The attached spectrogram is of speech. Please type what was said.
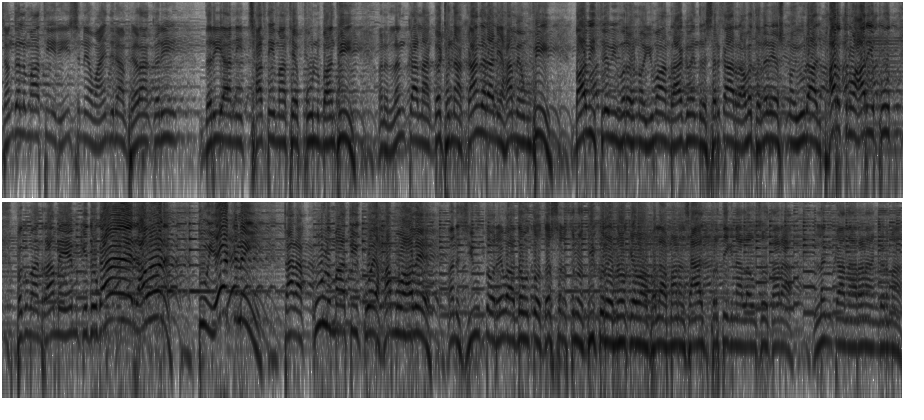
જંગલમાંથી રીંછને વાંદરા ભેળા કરી, દરિયાની છાતી માથે પુલ બાંધી અને લંકાના ગઢના કાંગરાની સામે ઊભી બાવીસ ત્રેવીસ વર્ષનો યુવાન રાઘવેન્દ્ર સરકાર, અવધ નરેશનો યુવરાજ ભારતનો આર્યપૂત. ભગવાન રામે એમ કીધું કે રાવણ, તું એક નહીં, તારા કુળમાંથી કોઈ હામો આવે અને જીવતો રહેવા દઉં તો દશરથનો દીકરો ન કહેવા. ભલા માણસ આજ પ્રતિજ્ઞા લાવશો તારા લંકાના રણાંગણમાં.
